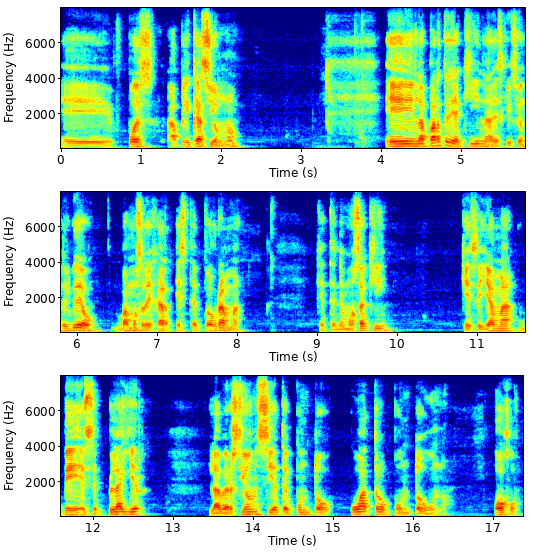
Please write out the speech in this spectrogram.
eh, pues, aplicación, ¿no? En la parte de aquí, en la descripción del video, vamos a dejar este programa que tenemos aquí, que se llama BS Player, la versión 7.4.1. Ojo,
